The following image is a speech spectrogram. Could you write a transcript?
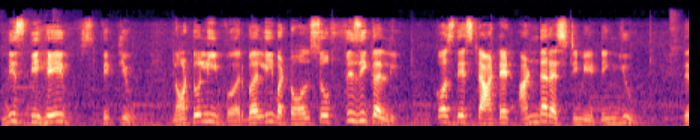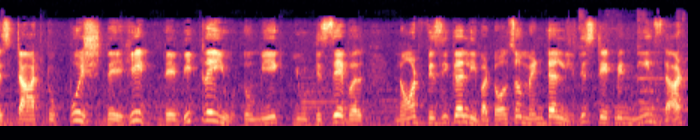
misbehaves with you, not only verbally but also physically, because they started underestimating you. They start to push, they hit, they betray you to make you disable, not physically but also mentally. This statement means that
